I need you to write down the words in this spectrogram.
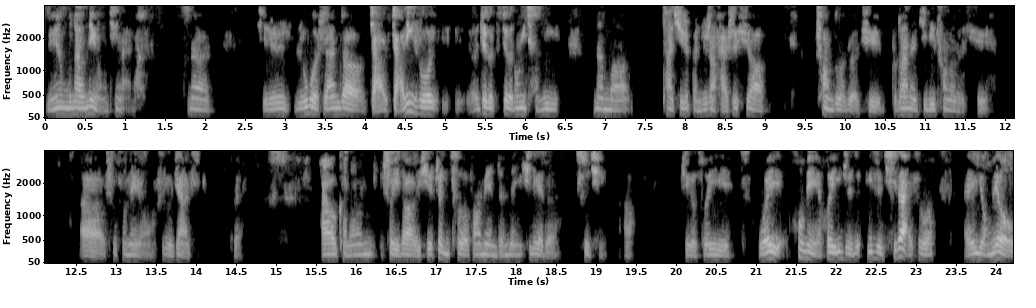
源源不断的内容进来嘛。那其实如果是按照假假定说，呃，这个这个东西成立，那么它其实本质上还是需要创作者去不断的激励创作者去啊输出内容、输出价值，对，还有可能涉及到一些政策方面等等一系列的事情啊。这个，所以我也后面也会一直一直期待说。哎，有没有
